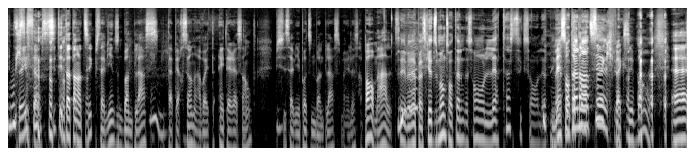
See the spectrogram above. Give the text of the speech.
Oui, ça. si tu es authentique puis ça vient d'une bonne place, Oui, oui. ta personne, elle va être intéressante. Puis si ça vient pas d'une bonne place, ben là, ça part mal. C'est vrai, parce qu'il y a du monde qui sont tellement sont laides, c'est qu'ils sont laides, Mais, ils sont tellement authentiques, tiques. fait que c'est bon. Euh,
